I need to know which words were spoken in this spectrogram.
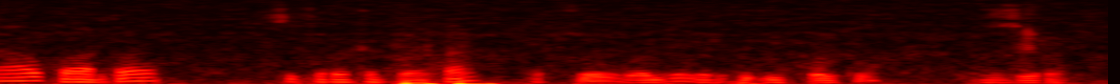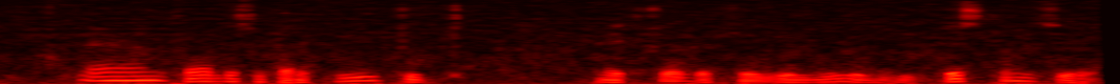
now for the saturated vapor the Q value will be equal to 0 and for the superheated mixture the Q value will be less than 0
